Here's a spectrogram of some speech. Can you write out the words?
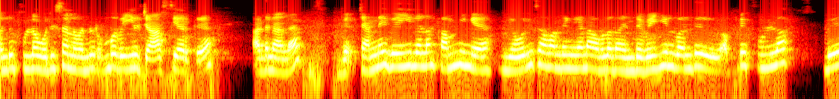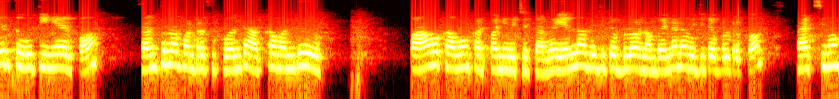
வந்து ஃபுல்லாக ஒரிசாவில் வந்து ரொம்ப வெயில் ஜாஸ்தியாக இருக்குது அதனால் சென்னை வெயிலெல்லாம் கம்மிங்க. இங்கே ஒரிசா வந்தீங்கன்னா அவ்வளோதான் இந்த வெயில் வந்து அப்படியே ஃபுல்லாக வேர்த்து ஊற்றினே இருக்கும். சந்துலா பண்ணுறதுக்கு வந்து அக்கா வந்து பாவக்காவும் கட் பண்ணி வச்சுருக்காங்க. எல்லா வெஜிடபிளும் நம்ம என்னென்ன வெஜிடபிள் இருக்கோ மேக்ஸிமம்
